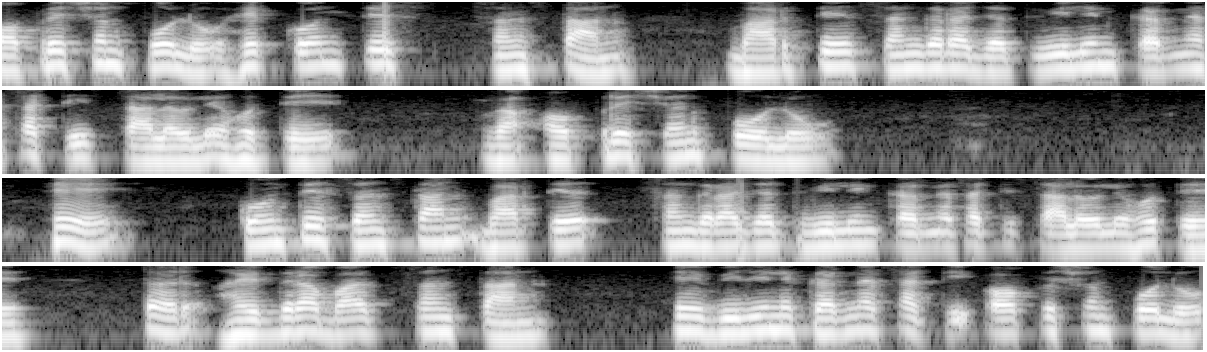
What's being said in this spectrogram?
ऑपरेशन पोलो हे कोणते संस्थान भारतीय संघराज्यात विलीन करण्यासाठी चालवले होते? बघा ऑपरेशन पोलो. हे कोणते संस्थान भारतीय संघराज्यात विलीन करण्यासाठी चालवले होते? तर हैदराबाद संस्थान हे विलीन करण्यासाठी ऑपरेशन पोलो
